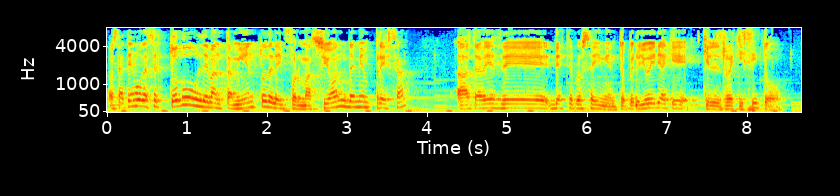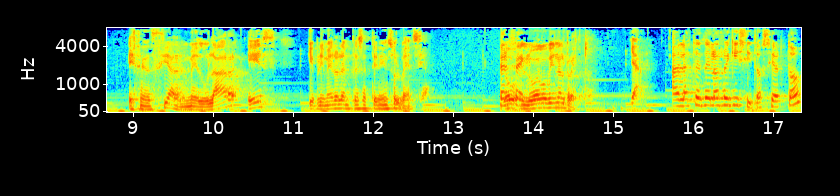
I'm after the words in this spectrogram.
O sea, tengo que hacer todo un levantamiento de la información de mi empresa a través de, de este procedimiento. Pero yo diría que, que el requisito esencial, medular, es que primero la empresa esté en insolvencia. Luego- Perfecto. luego viene el resto. Ya, hablaste de los requisitos, ¿cierto?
